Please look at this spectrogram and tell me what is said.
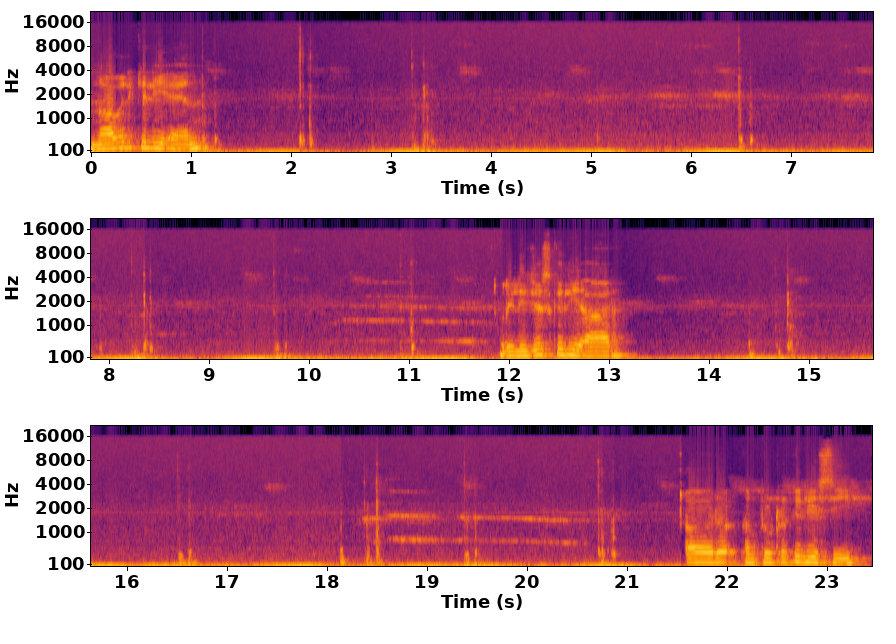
नावल के लिए एन रिलीजियस के लिए आर और कंप्यूटर के लिए सी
